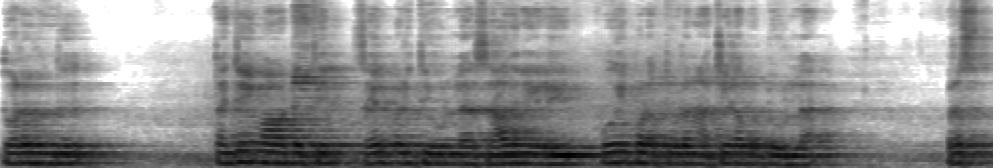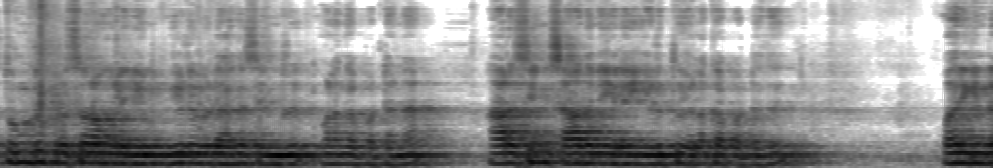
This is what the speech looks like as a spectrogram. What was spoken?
தொடர்ந்து தஞ்சை மாவட்டத்தில் செயல்படுத்தியுள்ள சாதனைகளை புகைப்படத்துடன் அச்சிடப்பட்டுள்ள பிரஸ் துண்டு பிரசுரங்களையும் வீடு வீடாக சென்று வழங்கப்பட்டன. அரசின் சாதனைகளை எடுத்து விளக்கப்பட்டது. வருகின்ற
